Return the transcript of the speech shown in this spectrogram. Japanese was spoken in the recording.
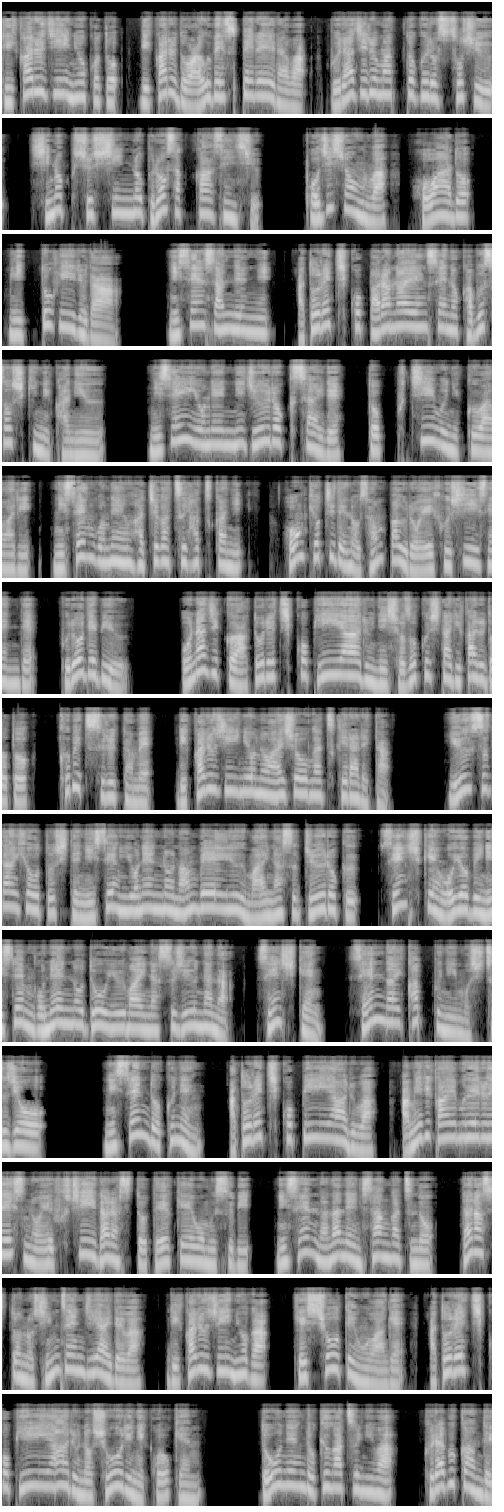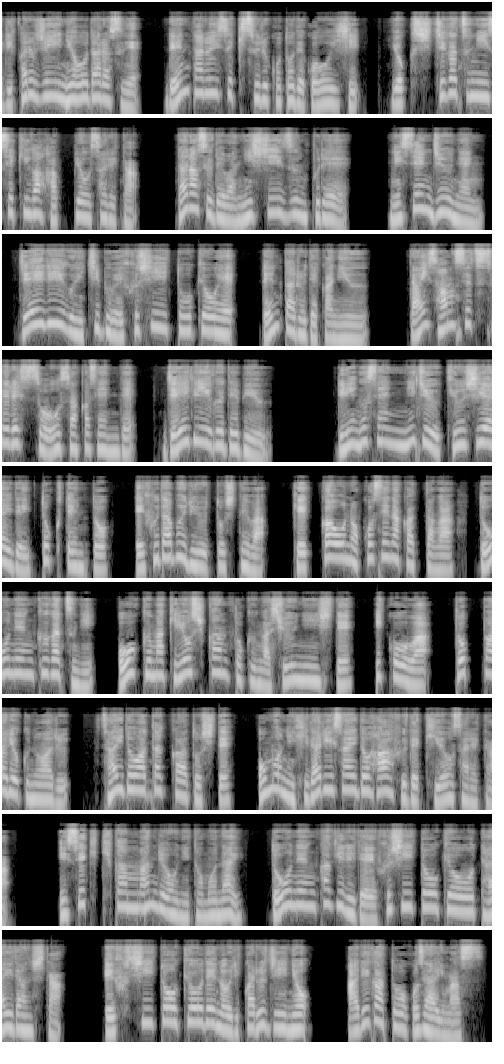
リカルジーニョこと、リカルド・アウベス・ペレーラは、ブラジルマットグロッソ州、シノプ出身のプロサッカー選手。ポジションは、フォワード、ミッドフィールダー。2003年に、アトレチコ・パラナエンセの下部組織に加入。2004年に16歳で、トップチームに加わり、2005年8月20日に、本拠地でのサンパウロ FC 戦で、プロデビュー。同じくアトレチコ PR に所属したリカルドと区別するため、リカルジーニョの愛称が付けられた。ユース代表として2004年の南米 U-16 選手権及び2005年の同 U-17 選手権仙台カップにも出場。2006年、アトレチコ PR はアメリカ MLS の FC ダラスと提携を結び、2007年3月のダラスとの親善試合では、リカルジーニョが決勝点を挙げ、アトレチコ PR の勝利に貢献。同年6月には、クラブ間でリカルジーニョーダラスへレンタル移籍することで合意し、翌7月に移籍が発表された。ダラスでは2シーズンプレー。2010年、J リーグ一部 FC 東京へレンタルで加入。第3節セレッソ大阪戦で J リーグデビュー。リーグ戦29試合で1得点と FW としては結果を残せなかったが、同年9月に大熊清監督が就任して、以降は突破力のあるサイドアタッカーとして、主に左サイドハーフで起用された。移籍期間満了に伴い、同年限りで FC 東京を退団した。FC 東京でのリカルジーニョ、ありがとうございます。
